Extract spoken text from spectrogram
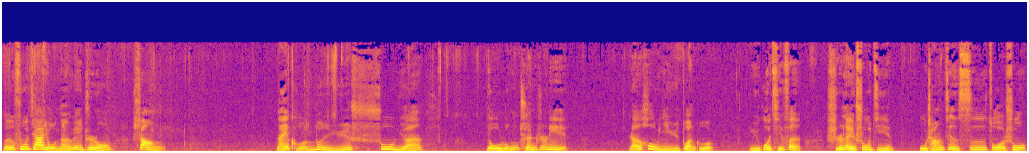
闻夫家有难危之容，尚。乃可论于书源，有龙泉之力，然后易于断歌。语过其分，十类书籍，五常尽思作书，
